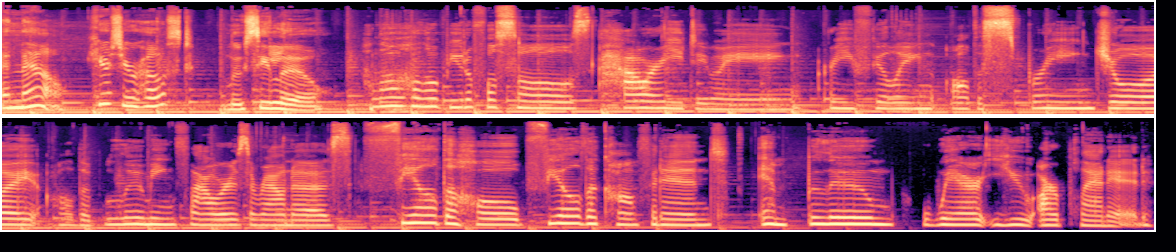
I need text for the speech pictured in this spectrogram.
And now, here's your host, Lucy Liu. Hello, hello, beautiful souls. How are you doing? Are you feeling all the spring joy, all the blooming flowers around us? Feel the hope, feel the confidence, and bloom where you are planted.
